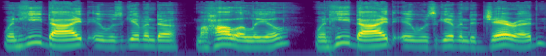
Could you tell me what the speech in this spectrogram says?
When he died, it was given to Mahalalel. When he died, it was given to Jared.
